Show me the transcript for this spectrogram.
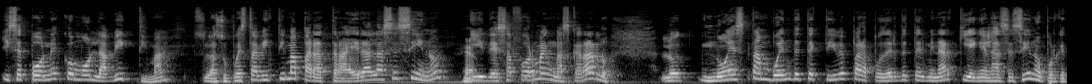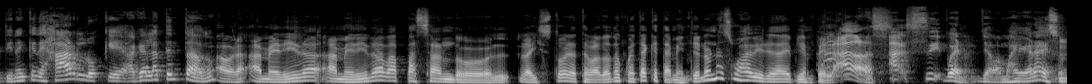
y se pone como la víctima, la supuesta víctima para atraer al asesino Yeah. y de esa forma enmascararlo. Lo- no es tan buen detective para poder determinar quién es el asesino porque tienen que dejarlo que haga el atentado. Ahora, a medida, a medida va pasando la historia, te vas dando cuenta que también tiene unas sus habilidades bien peladas. Ah, sí, bueno, ya vamos a llegar a eso.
